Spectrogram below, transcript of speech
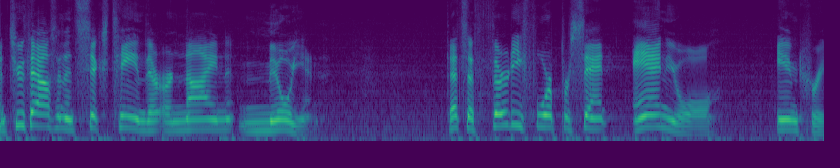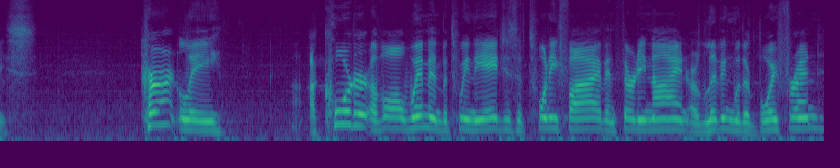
In 2016, there are 9 million. That's a 34% annual increase. Currently, a quarter of all women between the ages of 25 and 39 are living with their boyfriend.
